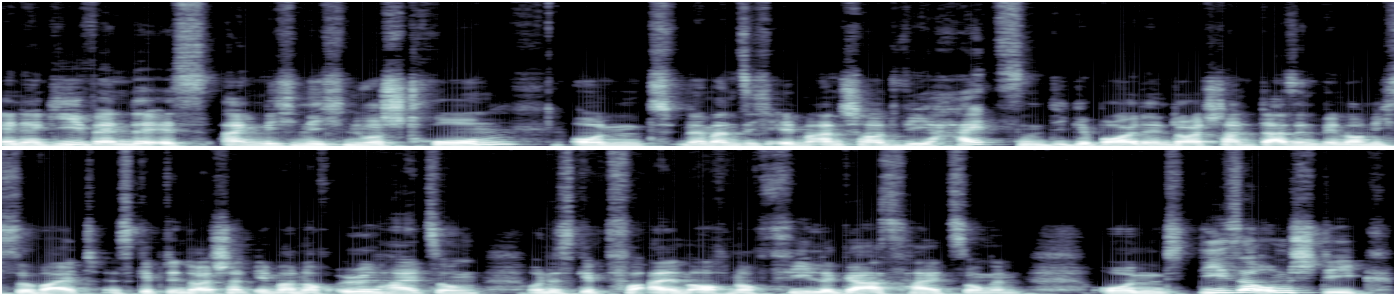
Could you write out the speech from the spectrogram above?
Energiewende ist eigentlich nicht nur Strom. Und wenn man sich eben anschaut, wie heizen die Gebäude in Deutschland, da sind wir noch nicht so weit. Es gibt in Deutschland immer noch Ölheizung und es gibt vor allem auch noch viele Gasheizungen. Und dieser Umstieg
